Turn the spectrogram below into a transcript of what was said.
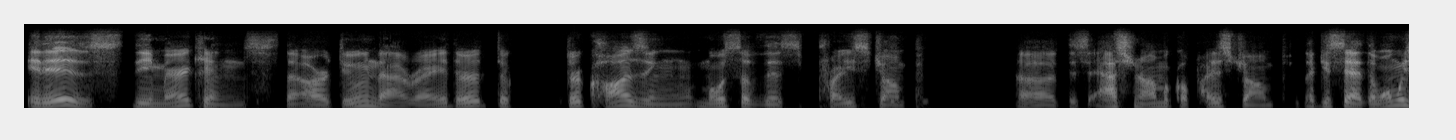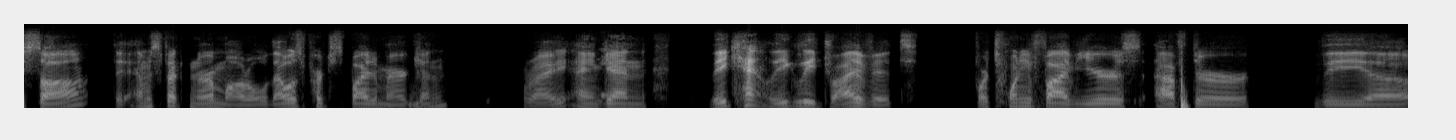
it is the americans that are doing that right they're they're, they're causing most of this price jump uh, this astronomical price jump. Like you said, the one we saw, the M Spec model, that was purchased by an American, right? And again, they can't legally drive it for 25 years after the uh,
